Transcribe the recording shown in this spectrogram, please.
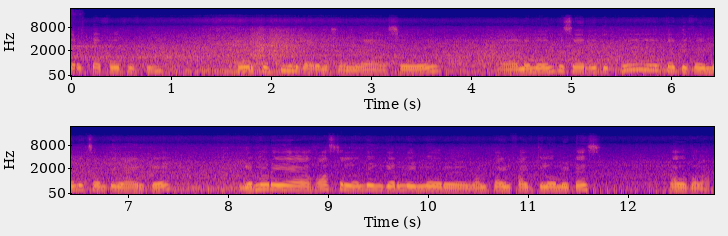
கரெக்டாக ஃபோர் ஃபிஃப்டி ஃபோர் ஃபிஃப்டீனுக்கு ஆரம்பித்தோம் இல்லையா? ஸோ நம்ம வந்து சேர்றதுக்கு தேர்ட்டி ஃபைவ் மினிட்ஸ் சம்திங் ஆயிருக்கு. என்னுடைய ஹாஸ்டல் வந்து இங்கேருந்து இன்னும் ஒரு ஒன் பாயிண்ட் ஃபைவ் கிலோமீட்டர்ஸ் வாங்க போகலாம்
